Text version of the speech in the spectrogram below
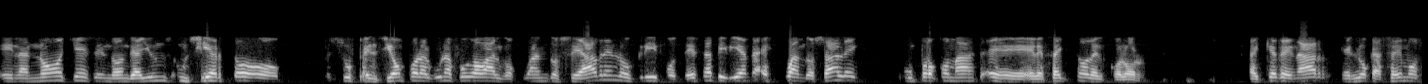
en las noches, en donde hay un, cierto suspensión por alguna fuga o algo. Cuando se abren los grifos de esas viviendas es cuando sale un poco más eh, el efecto del color. Hay que drenar, es lo que hacemos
